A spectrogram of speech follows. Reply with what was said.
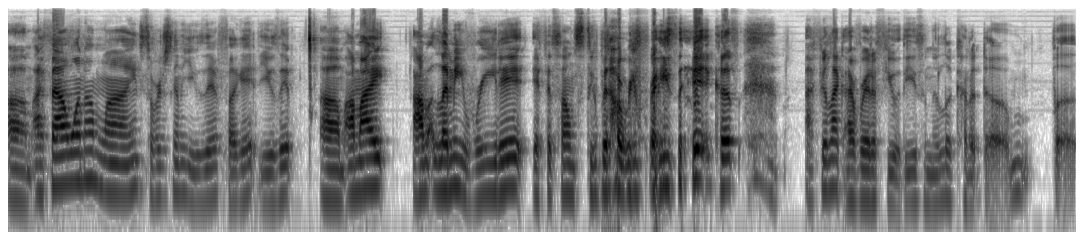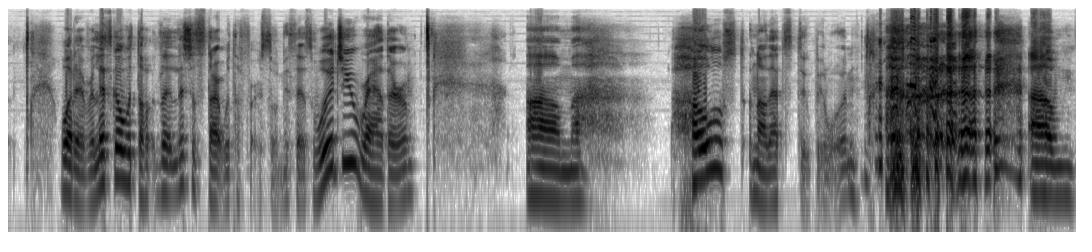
um, I found one online, so we're just gonna use it. Fuck it, use it. Um, I might. Um, let me read it. If it sounds stupid, I'll rephrase it because I feel like I've read a few of these and they look kind of dumb. But whatever. Let's go with the. let- Let's just start with the first one. It says, "Would you rather, um, host? No, that's stupid one. um,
